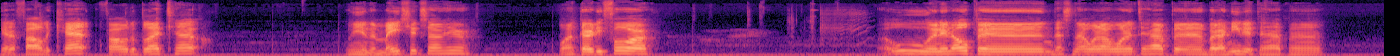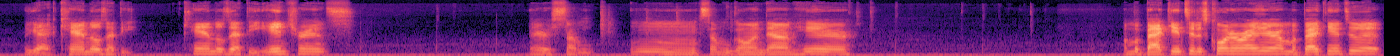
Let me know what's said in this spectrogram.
Gotta follow the cat, follow the black cat. We in the Matrix out here? 134. Oh, and it opened. That's not what I wanted to happen, but I need it to happen. We got candles at the candles at the entrance. There's something, mm, something going down here. I'm gonna back into this corner right here. I'm gonna back into it.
